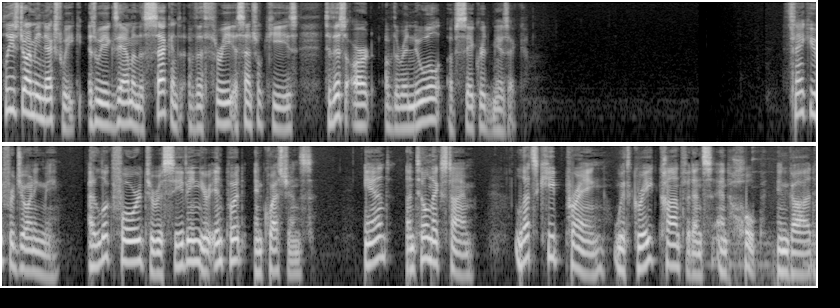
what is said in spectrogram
Please join me next week as we examine the second of the three essential keys to this art of the renewal of sacred music. Thank you for joining me. I look forward to receiving your input and questions. And until next time, let's keep praying with great confidence and hope in God.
